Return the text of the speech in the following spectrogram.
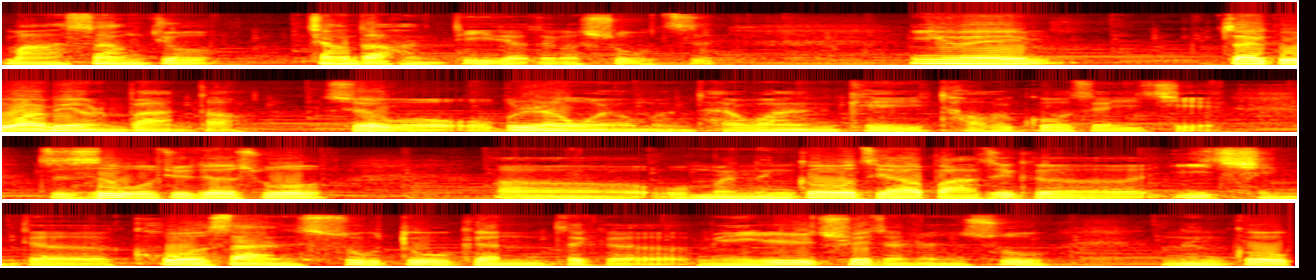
马上就降到很低的这个数字，因为在国外没有人办到，所以我我不认为我们台湾可以逃得过这一劫。只是我觉得说，呃，我们能够只要把这个疫情的扩散速度跟这个每日确诊人数能够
